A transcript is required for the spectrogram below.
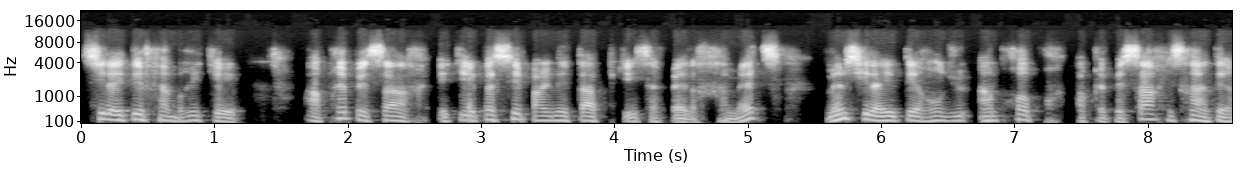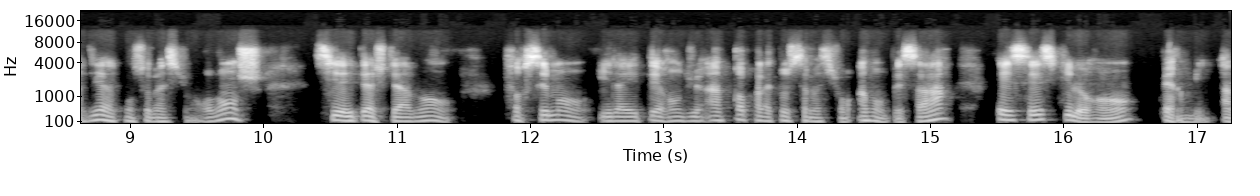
s'il a été fabriqué après Pessah et qu'il est passé par une étape qui s'appelle Chametz, même s'il a été rendu impropre après Pessah, il sera interdit à la consommation. En revanche, s'il a été acheté avant, forcément, il a été rendu impropre à la consommation avant Pessah, et c'est ce qui le rend permis. Il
